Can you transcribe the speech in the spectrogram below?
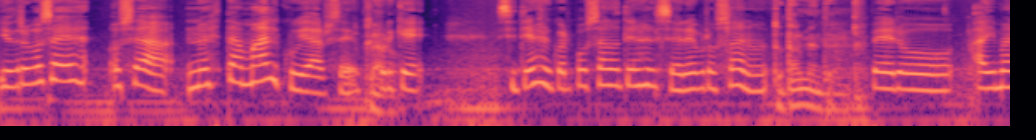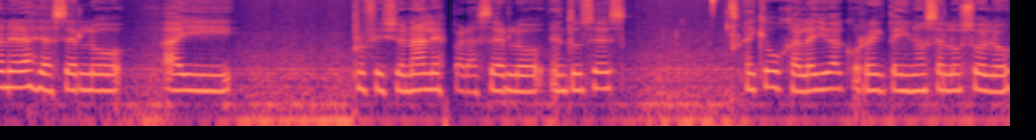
Y otra cosa es, o sea, no está mal cuidarse, Claro. porque si tienes el cuerpo sano, tienes el cerebro sano, Totalmente. pero hay maneras de hacerlo, hay profesionales para hacerlo, entonces hay que buscar la ayuda correcta y no hacerlo solo,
